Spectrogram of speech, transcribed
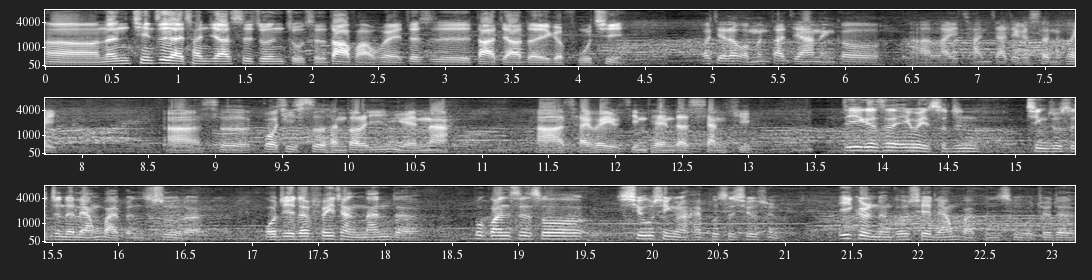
呃，能亲自来参加师尊主持大法会，这是大家的一个福气。我觉得我们大家能够啊来参加这个盛会，啊是过去是很多的因缘呐，啊才会有今天的相聚。第一个是因为师尊庆祝师尊的两百本书了，我觉得非常难得。不管是说修行人还不是修行人，一个人能够写两百本书，我觉得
